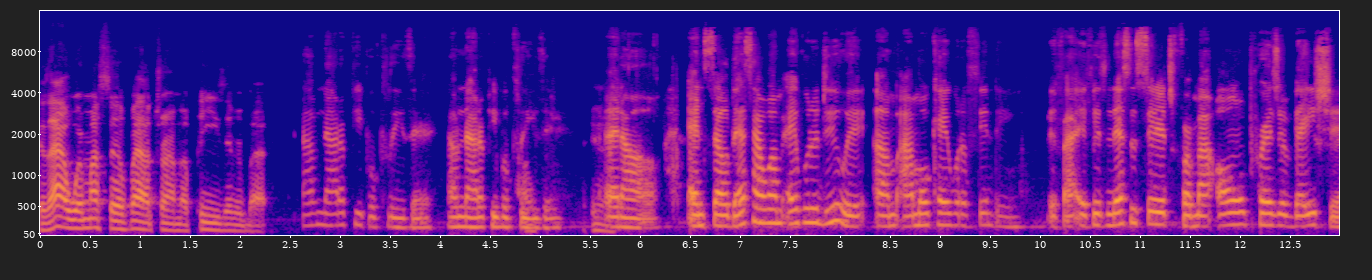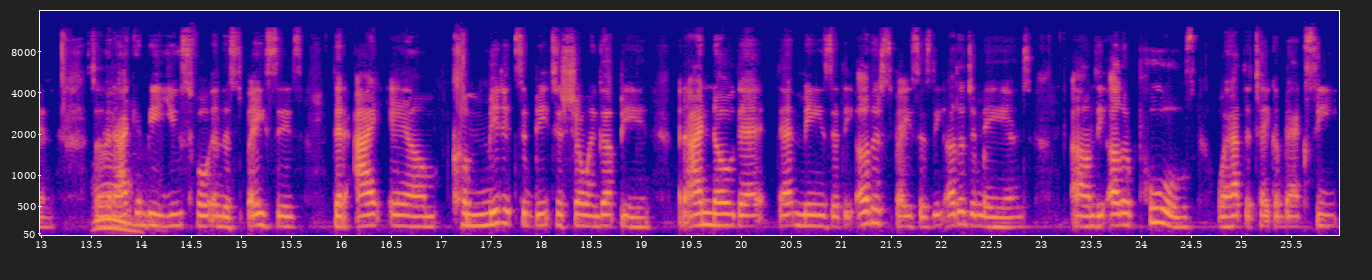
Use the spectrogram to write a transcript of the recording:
because I wear myself out trying to appease everybody. I'm not a people pleaser. I'm not a people oh, pleaser yeah. at all, and so that's how I'm able to do it. Um, I'm okay with offending if I if it's necessary for my own preservation, so mm. that I mm. can be useful in the spaces that I am committed to be to showing up in. That I know that that means that the other spaces, the other demands, um, the other pools will have to take a back seat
